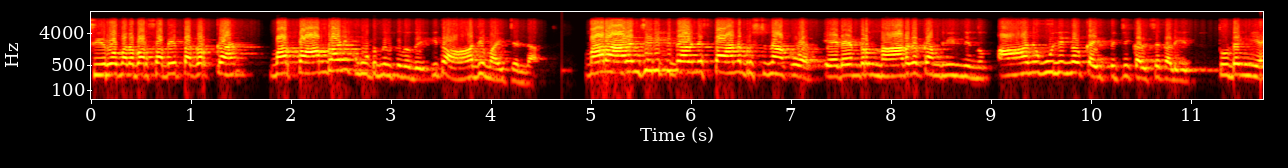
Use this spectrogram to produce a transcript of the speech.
സീറോ മലബാർ സഭയെ തകർക്കാൻ മാർ പാമ്പ്ലാനി കൂട്ടുനിൽക്കുന്നത് ഇത് ആദ്യമായിട്ടല്ല. മാർ ആലഞ്ചേരി പിതാവിനെ സ്ഥാനഭ്രഷ്ടനാക്കുവാൻ എടേന്ദ്രം നാടക കമ്പനിയിൽ നിന്നും ആനുകൂല്യങ്ങൾ കൈപ്പറ്റി കളിച്ച കളിയിൽ തുടങ്ങിയ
